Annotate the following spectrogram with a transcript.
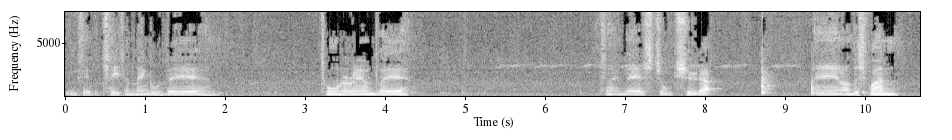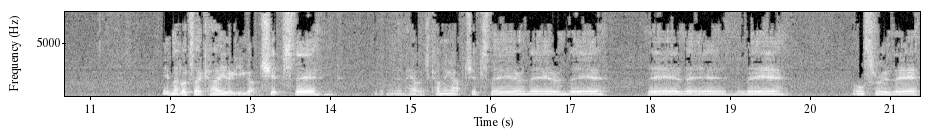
you can see the teeth are mangled there and torn around there. Same there, it's still chewed up. And on this one, even though it looks okay, you've got chips there and how it's coming up, chips there and there and there, there, there, there, all through there,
